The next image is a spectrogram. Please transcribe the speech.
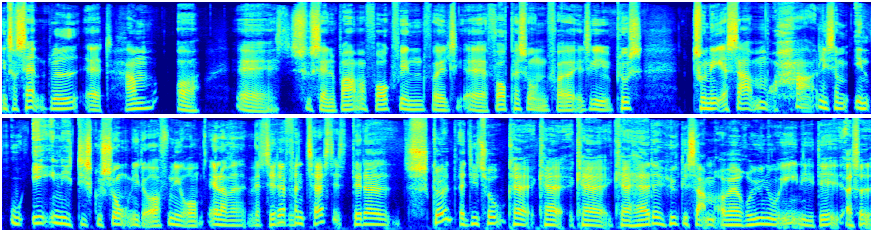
interessant ved, at ham og øh, Susanne Brammer, forkvinden for, øh, forpersonen for LGBT+, turnerer sammen og har ligesom en uenig diskussion i det offentlige rum, eller hvad? hvad det er da fantastisk. Det er da skønt, at de to kan, kan, kan, kan have det hyggeligt sammen og være rygende uenige. Det, altså,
